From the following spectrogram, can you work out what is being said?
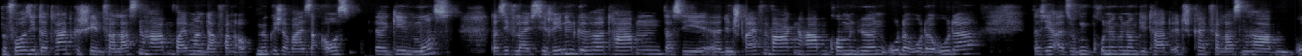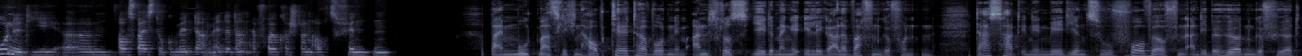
bevor sie das Tatgeschehen verlassen haben, weil man davon auch möglicherweise ausgehen muss, dass sie vielleicht Sirenen gehört haben, dass sie äh, den Streifenwagen haben kommen hören oder, oder, oder, dass sie also im Grunde genommen die Tatätigkeit verlassen haben, ohne die ähm, Ausweisdokumente am Ende dann erfolgreich dann auch zu finden. Beim mutmaßlichen Haupttäter wurden im Anschluss jede Menge illegale Waffen gefunden. Das hat in den Medien zu Vorwürfen an die Behörden geführt.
